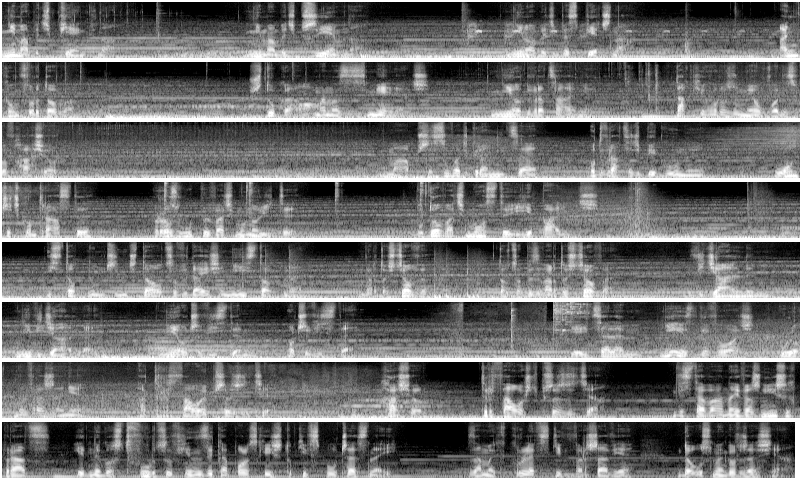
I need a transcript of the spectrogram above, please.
Nie ma być piękna. Nie ma być przyjemna. Nie ma być bezpieczna. Ani komfortowa. Sztuka ma nas zmieniać. Nieodwracalnie. Tak ją rozumiał Władysław Hasior. Ma przesuwać granice, odwracać bieguny, łączyć kontrasty, rozłupywać monolity, budować mosty i je palić. Istotnym czynić to, co wydaje się nieistotne, wartościowym to, co bezwartościowe, widzialnym niewidzialne, nieoczywistym oczywiste. Jej celem nie jest wywołać ulotne wrażenie, a trwałe przeżycie. Hasior Trwałość przeżycia. Wystawa najważniejszych prac jednego z twórców języka polskiej sztuki współczesnej. Zamek Królewski w Warszawie do 8 września.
